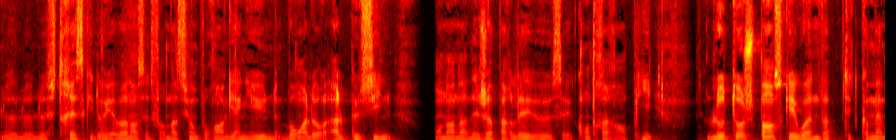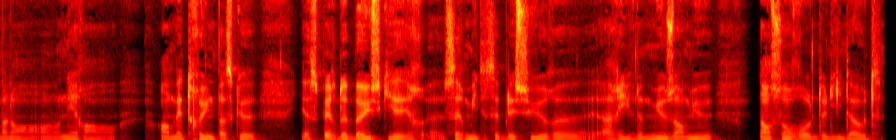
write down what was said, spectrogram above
le, le, le stress qu'il doit y avoir dans cette formation pour en gagner une. Bon, alors Alpecin, on en a déjà parlé, c'est contrat rempli. L'auto, je pense qu'Ewan va peut-être quand même en, venir en, mettre une parce que Jasper de Beus, qui est remis de ses blessures, euh, arrive de mieux en mieux dans son rôle de lead-out.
